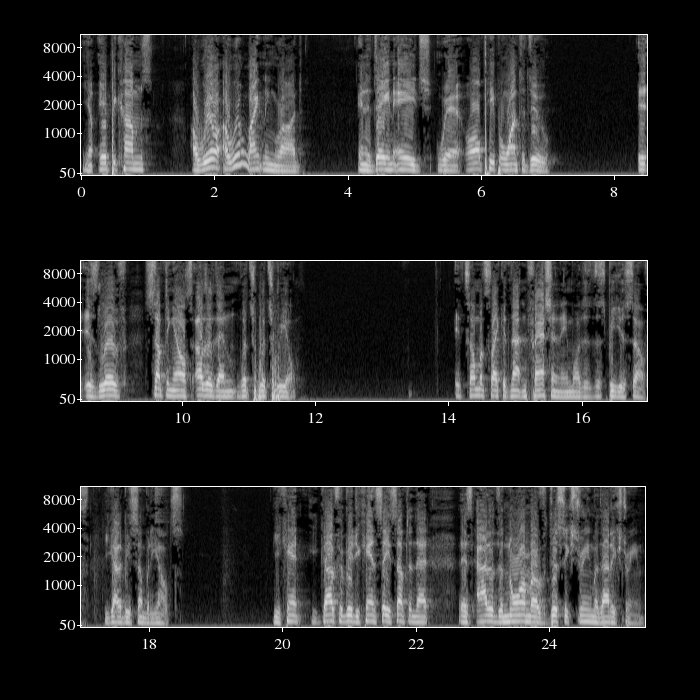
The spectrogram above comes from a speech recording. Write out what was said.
you know, it becomes a real a real lightning rod in a day and age where all people want to do is live something else other than what's what's real. It's almost like it's not in fashion anymore to just be yourself. You got to be somebody else. You can't, God forbid, you can't say something that is out of the norm of this extreme or that extreme.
